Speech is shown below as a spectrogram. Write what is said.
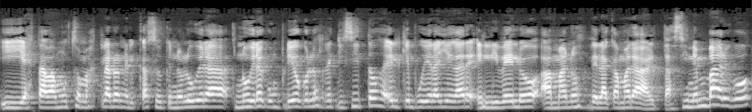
y estaba mucho más claro en el caso que no lo hubiera no hubiera cumplido con los requisitos el que pudiera llegar el libelo a manos de la Cámara Alta. Sin embargo,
